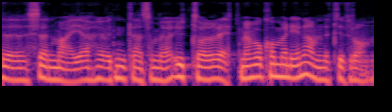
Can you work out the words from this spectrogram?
eh, Sen Maja? Jag vet inte ens om jag uttalar rätt, men var kommer det namnet ifrån?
